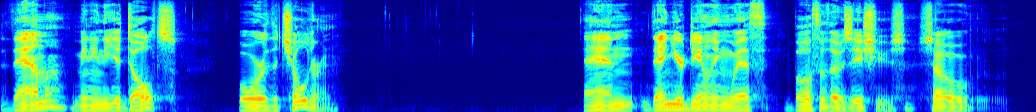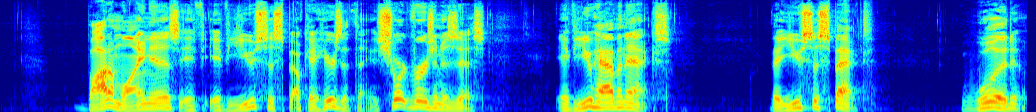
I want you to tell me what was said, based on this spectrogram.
them, meaning the adults, or the children. And then you're dealing with both of those issues. So bottom line is if if you suspect okay, here's the thing. The short version is this. If you have an ex that you suspect would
